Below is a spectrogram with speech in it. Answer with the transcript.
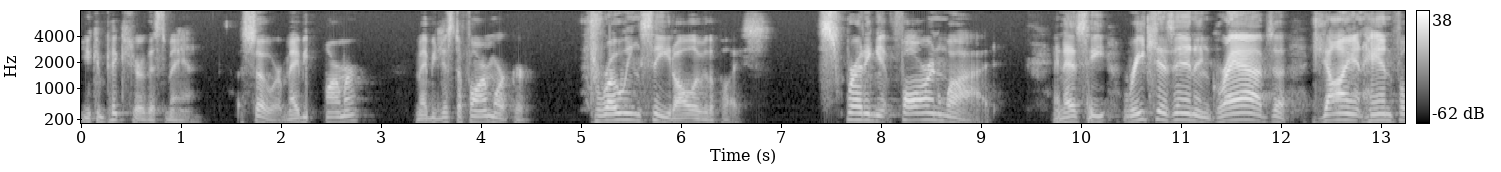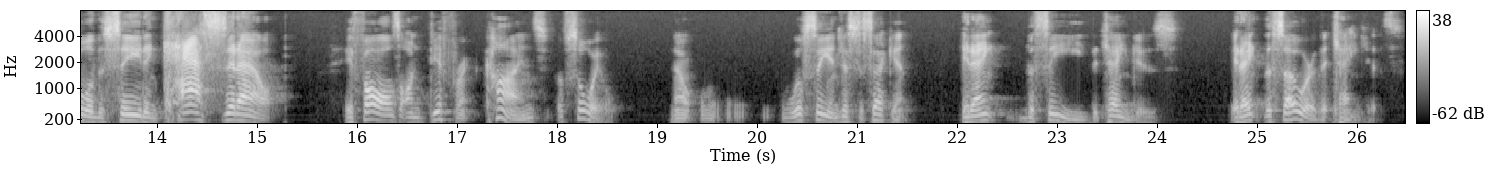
You can picture this man, a sower, maybe a farmer, maybe just a farm worker, throwing seed all over the place, spreading it far and wide. And as he reaches in and grabs a giant handful of the seed and casts it out, it falls on different kinds of soil. Now, we'll see in just a second. It ain't the seed that changes. It ain't the sower that changes.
